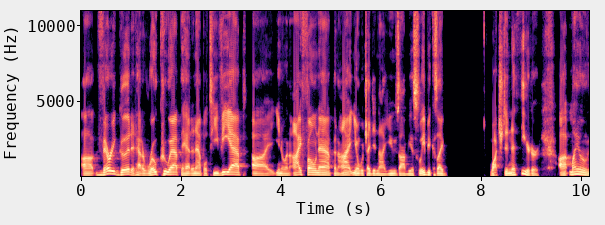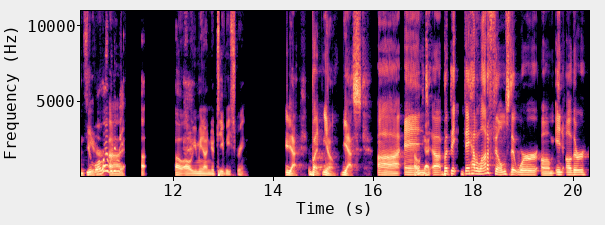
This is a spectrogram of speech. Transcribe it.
Uh, very good. It had a Roku app. They had an Apple TV app. Uh, you know, an iPhone app, and I, you know, which I did not use obviously because I watched it in a theater, uh, my own theater. You, what, what do you Uh? Uh, oh, oh, you mean on your TV screen? Yeah, but you know, yes, uh, and Okay. uh, but they they had a lot of films that were um, in other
